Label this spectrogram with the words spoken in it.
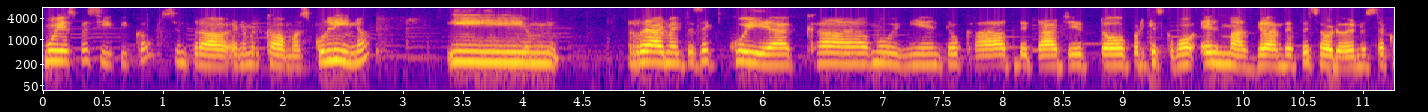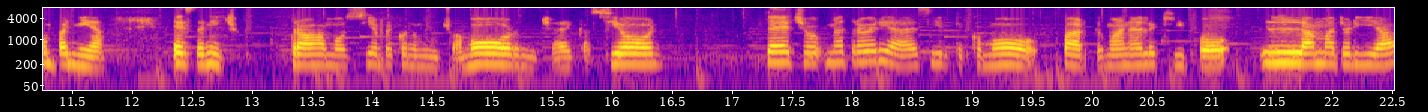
muy específico, centrado en el mercado masculino. Y realmente se cuida cada movimiento, cada detalle, todo, porque es como el más grande tesoro de nuestra compañía, este nicho. Trabajamos siempre con mucho amor, mucha dedicación. De hecho, me atrevería a decir que como parte humana del equipo, la mayoría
